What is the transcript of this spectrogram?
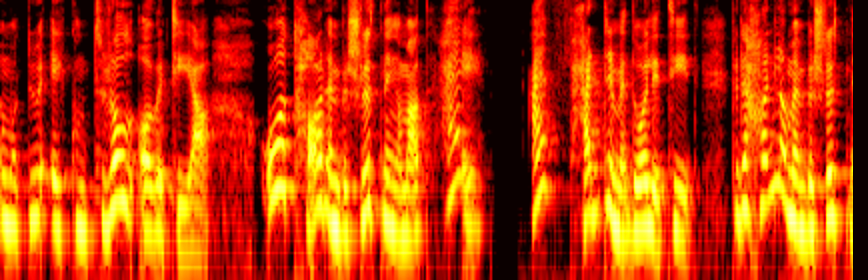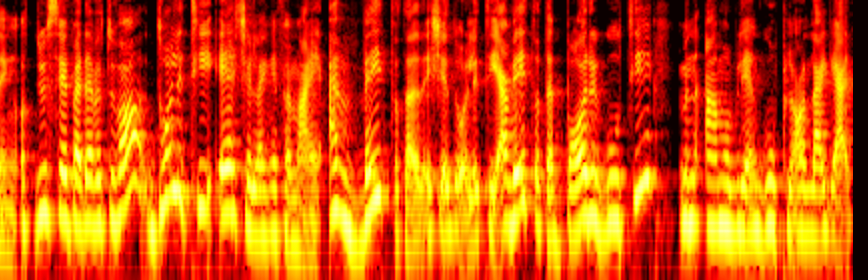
om at du er i kontroll over tida, og tar en beslutning om at hei, jeg er ferdig med dårlig tid. For det handler om en beslutning. At du sier bare vet du hva, dårlig tid er ikke lenger for meg. Jeg vet at det ikke er dårlig tid. Jeg vet at det er bare god tid, men jeg må bli en god planlegger.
